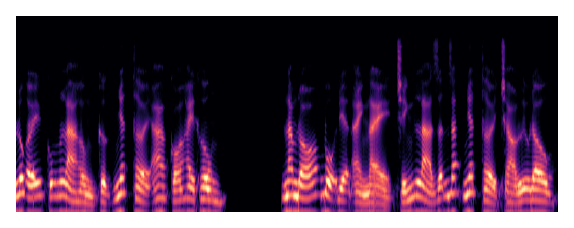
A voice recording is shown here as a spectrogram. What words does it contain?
lúc ấy cũng là hồng cực nhất thời A có hay không. Năm đó bộ điện ảnh này chính là dẫn dắt nhất thời trào lưu đâu.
